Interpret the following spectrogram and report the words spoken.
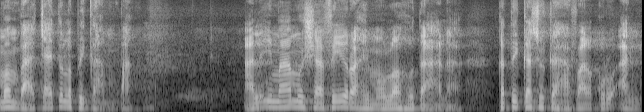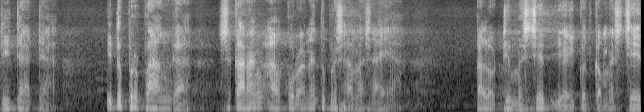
membaca itu lebih gampang. Al-Imam Syafi'i rahimahullahu taala ketika sudah hafal Quran di dada, itu berbangga. Sekarang Al-Quran itu bersama saya. Kalau di masjid ya ikut ke masjid.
